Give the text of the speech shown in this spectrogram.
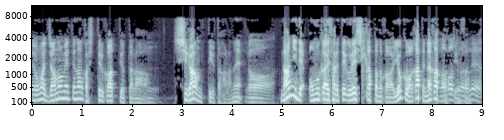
で、お前、じゃのめってなんか知ってるかって言ったら、うん知らんって言ったからね。あ何でお迎えされて嬉しかったのかはよく分かってなかあ。ったっいうさ。っててないね。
